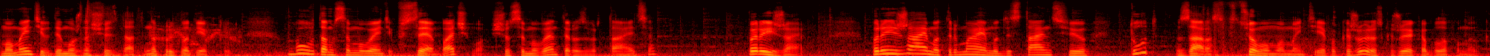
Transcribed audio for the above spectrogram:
моментів, де можна щось дати. Наприклад, як тут. Був там семовентик, все, бачимо, що семовенти розвертається. Переїжджаємо. Переїжджаємо, тримаємо дистанцію. Тут зараз, в цьому моменті, я покажу і розкажу, яка була помилка.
